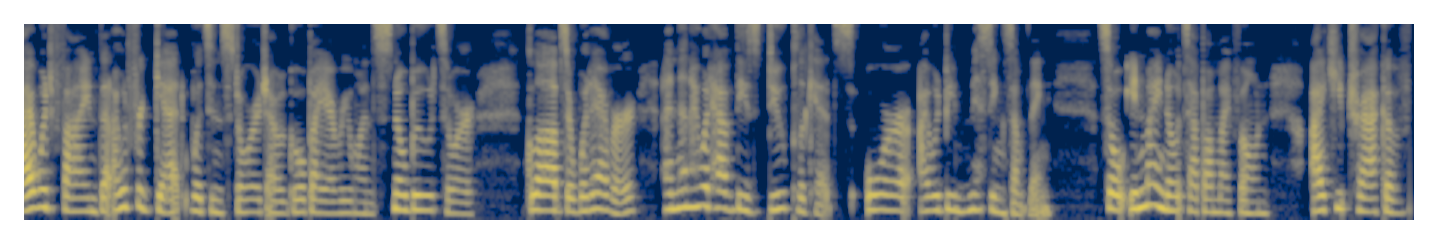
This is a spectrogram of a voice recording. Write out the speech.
I would find that I would forget what's in storage. I would go buy everyone's snow boots or gloves or whatever, and then I would have these duplicates or I would be missing something. So in my notes app on my phone, I keep track of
